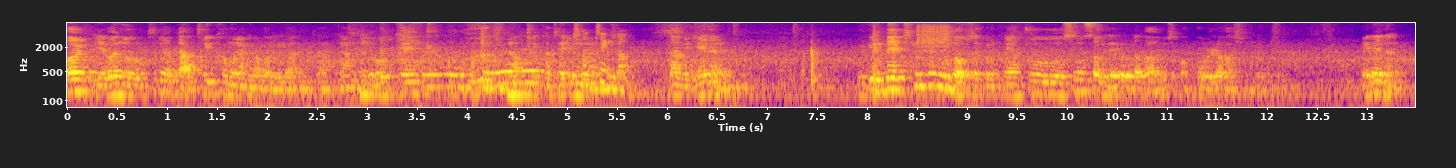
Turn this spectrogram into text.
걸 일반적으로 풀이할 때 아프리카 모양이라고 얘기합니다. 그냥 이렇게 아프리카 대륙 모양. 그다음에 얘는 여기인데 삼중근도 없어요. 그럼 그냥 쭉 스무스하게 내려오다가 여기서 걷고 올라가시면 돼요. 얘네는 개.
